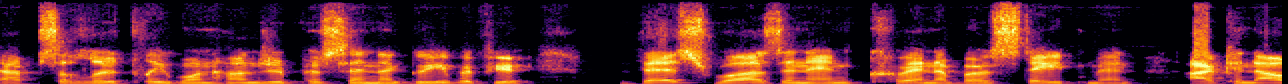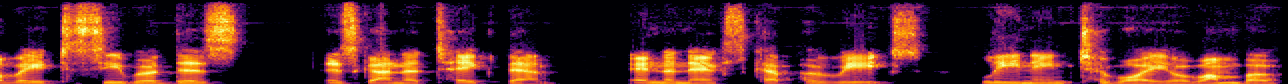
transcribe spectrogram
Absolutely, 100% agree with you. This was an incredible statement. I cannot wait to see where this is going to take them in the next couple of weeks, leaning to Royal Rumble.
